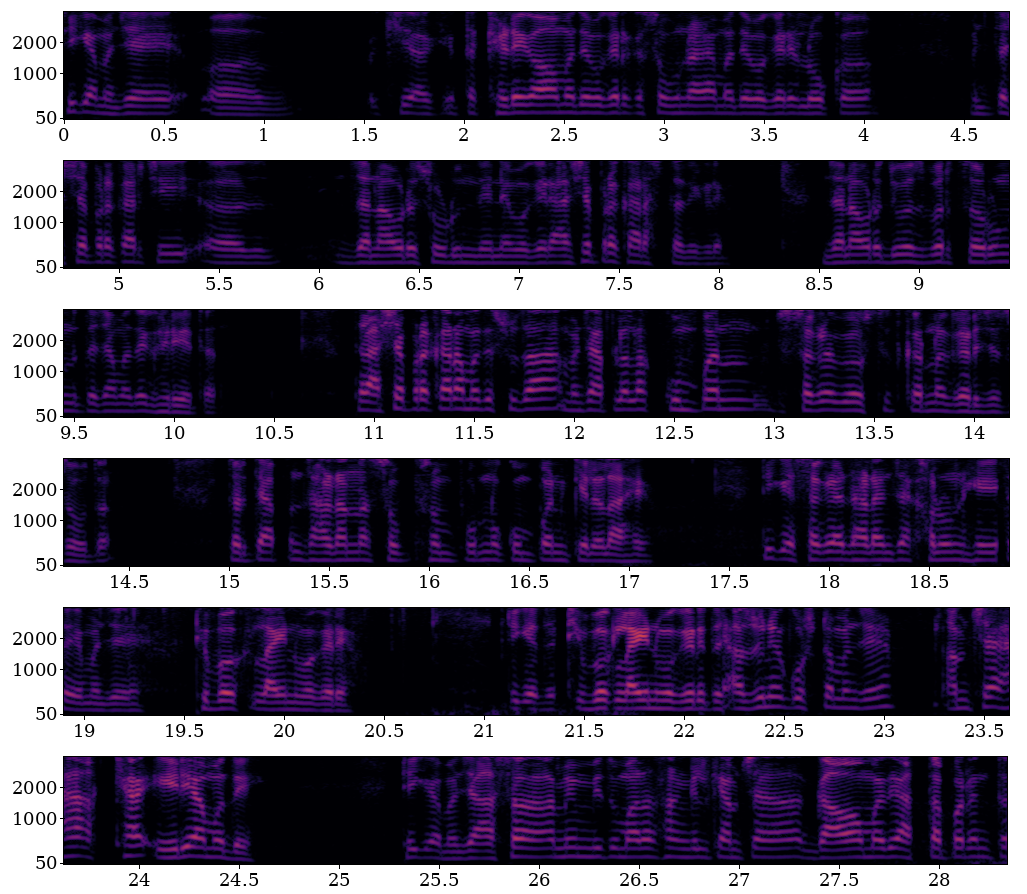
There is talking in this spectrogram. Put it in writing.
ठीक आहे म्हणजे आता खेडेगावामध्ये वगैरे कसं उन्हाळ्यामध्ये वगैरे लोक म्हणजे तशा प्रकारची जनावरं सोडून देणे वगैरे असे प्रकार असतात इकडे. जनावरं दिवसभर चरून त्याच्यामध्ये घरी येतात. तर अशा प्रकारामध्ये सुद्धा म्हणजे आपल्याला कुंपण सगळं व्यवस्थित करणं गरजेचं होतं. तर ते आपण झाडांना सं संपूर्ण कुंपण केलेलं आहे. ठीक आहे सगळ्या झाडांच्या खालून हे ते म्हणजे ठिबक लाईन वगैरे. ठीक आहे तर ठिबक लाईन वगैरे ते. अजून एक गोष्ट म्हणजे आमच्या ह्या अख्ख्या एरियामध्ये ठीक आहे म्हणजे असं आम्ही मी तुम्हाला सांगेल की आमच्या गावामध्ये आत्तापर्यंत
